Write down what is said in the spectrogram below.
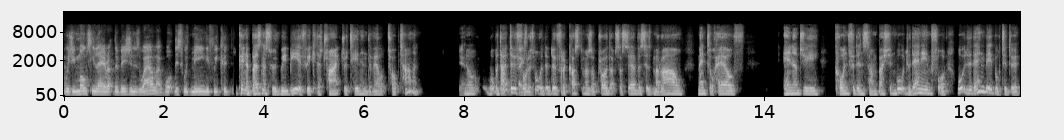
would you multi-layer up the vision as well like what this would mean if we could what kind of business would we be if we could attract retain and develop top talent yeah. you know what would that do for us? What would it do for our customers or products or services morale mental health energy confidence ambition? What would we then aim for? What would we then be able to do?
